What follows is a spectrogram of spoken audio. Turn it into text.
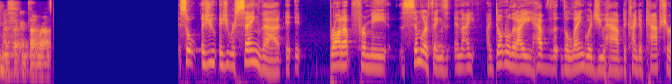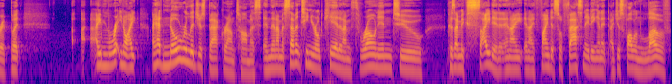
my second time around so as you as you were saying that, it, it brought up for me similar things, and I I don't know that I have the the language you have to kind of capture it, but I, am you know I I had no religious background, Thomas, and then I'm a 17 year old kid, and I'm thrown into because I'm excited and I and I find it so fascinating, and it I just fall in love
